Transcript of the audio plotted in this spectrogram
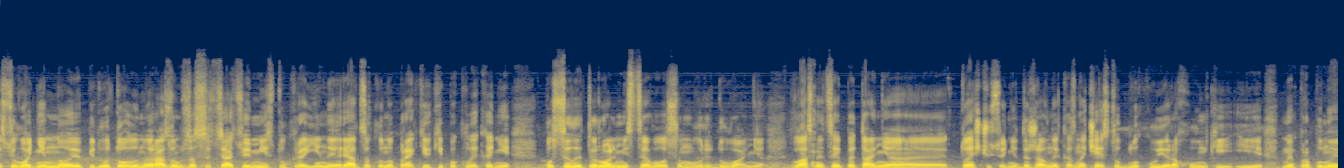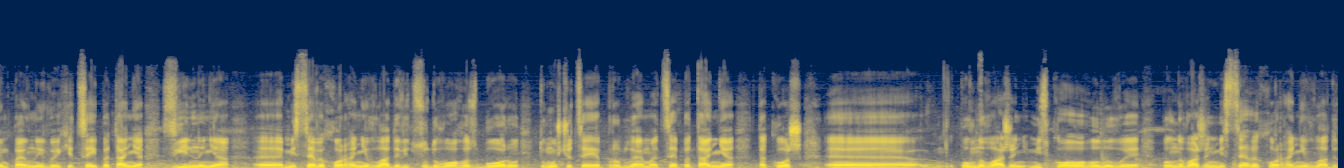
Сьогодні мною підготовлено разом з Асоціацією міст України ряд законопроєктів, які покликані посилити роль місцевого самоврядування. Власне, це питання, е, те, що сьогодні державне казначейство блокує рахунки, і ми пропонуємо певний вихід. Це питання звільнення е, місцевих органів влади від судового збору, тому що це є проблема. Це питання також е, повноважень міського голови, повноважень місцевих органів влади.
